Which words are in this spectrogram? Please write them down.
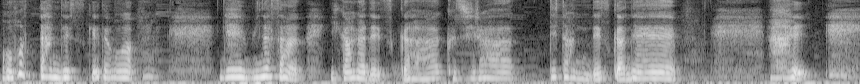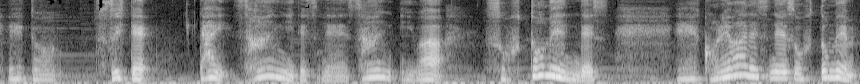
思ったんですけども。ね皆さんいかがですか？クジラ出たんですかね？はい。えっ、ー、と続いて第3位ですね。3位はソフト麺です、えー、これはですねソフト麺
